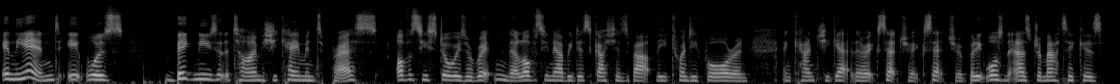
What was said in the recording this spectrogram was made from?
In the end, it was big news at the time. She came into press. Obviously, stories are written. There'll obviously now be discussions about the 24 and and can she get there, etc., etc. But it wasn't as dramatic as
